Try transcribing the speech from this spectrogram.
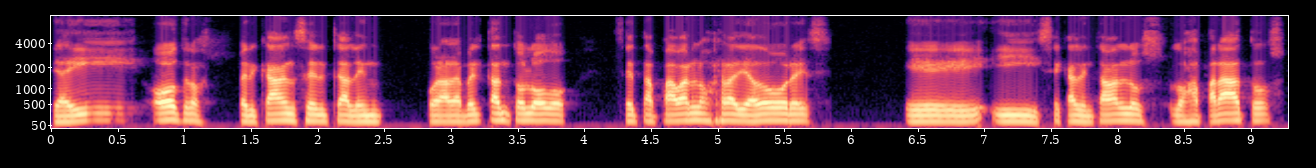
De ahí otros percances, por haber tanto lodo, se tapaban los radiadores eh, y se calentaban los, los aparatos.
